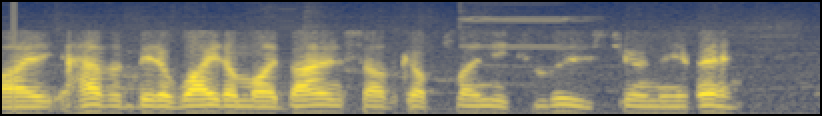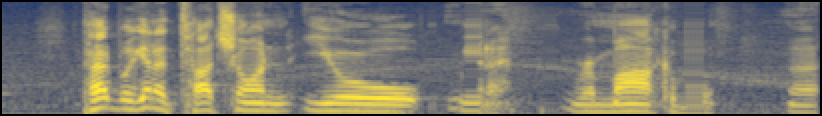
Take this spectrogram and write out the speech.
I, I have a bit of weight on my bones so I've got plenty to lose during the event. Pat, we're going to touch on your you know, remarkable uh,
